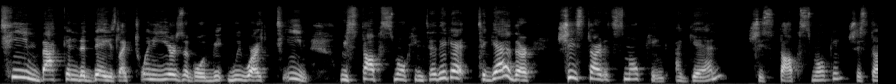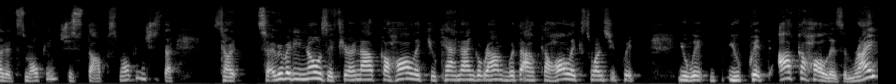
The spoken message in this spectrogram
team back in the days, like 20 years ago. We, we were a team. We stopped smoking to get together. She started smoking again. She stopped smoking. She started smoking. She stopped smoking. She started. So, so everybody knows if you're an alcoholic, you can't hang around with alcoholics once you quit, you, you quit alcoholism, right?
